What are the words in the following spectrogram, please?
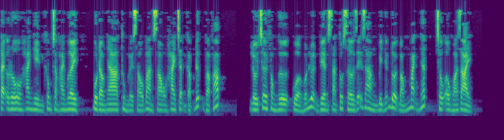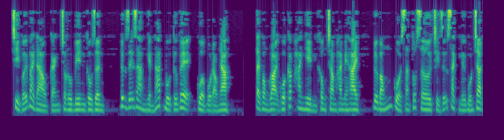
Tại Euro 2020, Bồ Đào Nha thủng lưới 6 bàn sau hai trận gặp Đức và Pháp. Lối chơi phòng ngự của huấn luyện viên Santos dễ dàng bị những đội bóng mạnh nhất châu Âu hóa giải. Chỉ với bài đảo cánh cho Robin Gosens, Đức dễ dàng nghiền nát bộ tứ vệ của Bồ Đào Nha. Tại vòng loại World Cup 2022, đội bóng của Santos chỉ giữ sạch lưới 4 trận.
